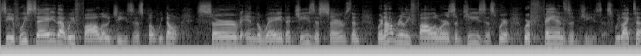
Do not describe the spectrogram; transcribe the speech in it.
See, if we say that we follow Jesus, but we don't serve in the way that Jesus serves, then we're not really followers of Jesus. We're, we're fans of Jesus. We like to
